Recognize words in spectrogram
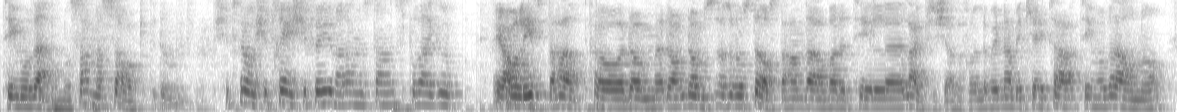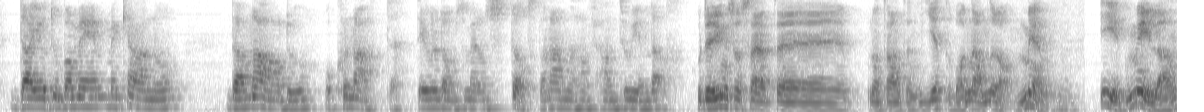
Timo Werner, samma sak. De 22, 23, 24 där någonstans på väg upp. Jag har en lista här på de, de, de, alltså de största han värvade till eh, Leipzig i alla fall. Det var ju Naby Keita, Timo Werner, Dayot Upamecano, Bernardo och Konate. Det är väl de som är de största namnen han, han tog in där. Och det är ju ingen som säger att det är något annat än jättebra namn idag. Men i Milan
